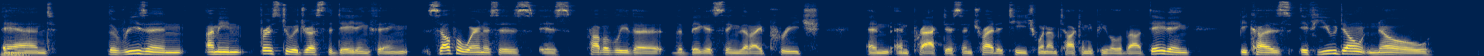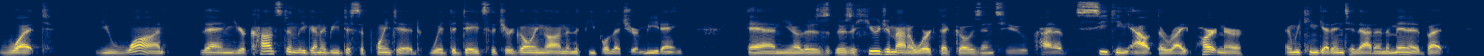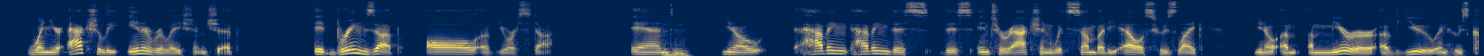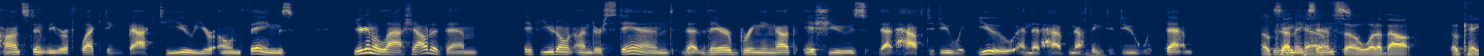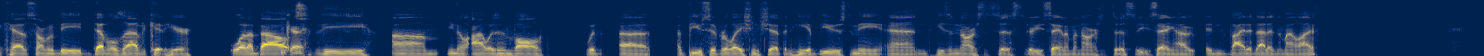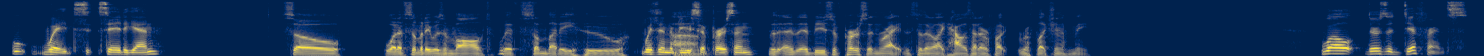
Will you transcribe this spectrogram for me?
Hmm. And the reason, I mean, first to address the dating thing, self-awareness is is probably the the biggest thing that I preach and and practice and try to teach when I'm talking to people about dating because if you don't know what you want, then you're constantly going to be disappointed with the dates that you're going on and the people that you're meeting. And you know, there's there's a huge amount of work that goes into kind of seeking out the right partner, and we can get into that in a minute. But when you're actually in a relationship, it brings up all of your stuff. And Mhm. you know, having having this this interaction with somebody else who's like, you know, a, a mirror of you and who's constantly reflecting back to you your own things, you're going to lash out at them if you don't understand that they're bringing up issues that have to do with you and that have nothing to do with them. Okay, Does that make Kev. sense? So what about, okay, Kev, so I'm going to be devil's advocate here. What about Okay. the, um, you know, I was involved with, uh, abusive relationship and he abused me and he's a narcissist. Are you saying I'm a narcissist? Are you saying I invited that into my life? Wait, say it again. So what if somebody was involved with somebody who, With an Um, abusive person? with an abusive person, right? And so they're like, how is that a reflec- reflection of me? Well, there's a difference.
